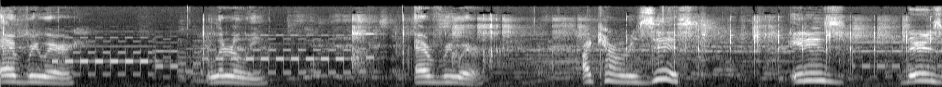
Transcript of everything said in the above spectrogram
everywhere. Literally. Everywhere. I can't resist. It is, there's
